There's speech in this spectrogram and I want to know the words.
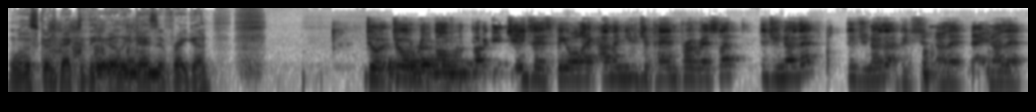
Well, this goes back to the early days of Ray Gunn. Do, do a rip off of Bogey Jesus. Be all like, I'm a New Japan pro wrestler. Did you know that? Did you know that? But you didn't know that. Now you know that.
